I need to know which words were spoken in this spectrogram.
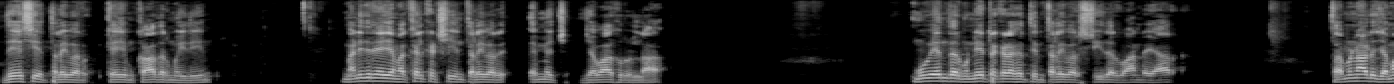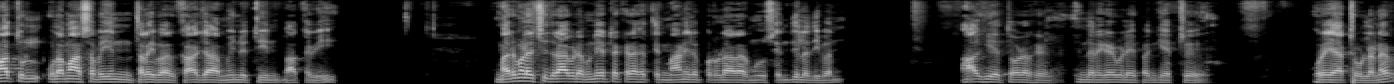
தேசிய தலைவர் கே. எம். காதர் மொய்தீன் மனிதநேய மக்கள் கட்சியின் தலைவர் எம். எச். ஜவாஹருல்லா மூவேந்தர் முன்னேற்றக் கழகத்தின் தலைவர் ஸ்ரீதர் வாண்டையார் தமிழ்நாடு ஜமாத்துல் உலமா சபையின் தலைவர் காஜா மீனுத்தீன் பாக்கவி மறுமலர்ச்சி திராவிட முன்னேற்றக் கழகத்தின் மாநில பொருளாளர் மு. செந்தில் அதிபன் ஆகிய தோழர்கள் இந்த நிகழ்விலே பங்கேற்று உரையாற்ற உள்ளனர்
